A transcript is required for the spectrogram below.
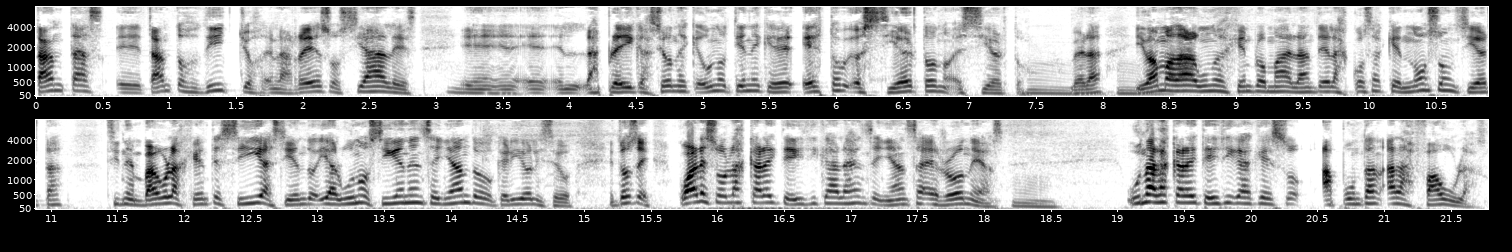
tantas, eh, tantos dichos en las redes sociales, eh, en, las predicaciones que uno tiene que ver, esto es cierto o no es cierto, ¿verdad? Y vamos a dar algunos ejemplos más adelante de las cosas que no son ciertas, sin embargo la gente sigue haciendo y algunos siguen enseñando, querido Eliseo. Entonces, ¿cuáles son las características de las enseñanzas erróneas? Una de las características que eso apuntan a las fábulas.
